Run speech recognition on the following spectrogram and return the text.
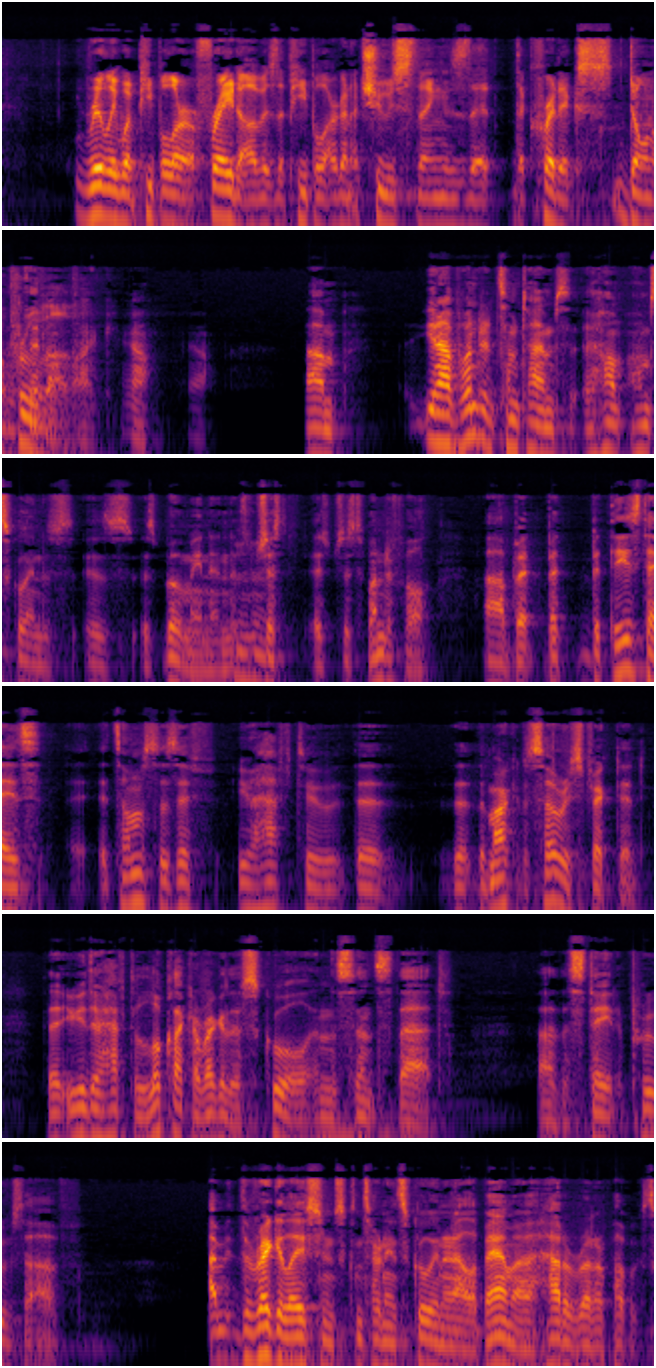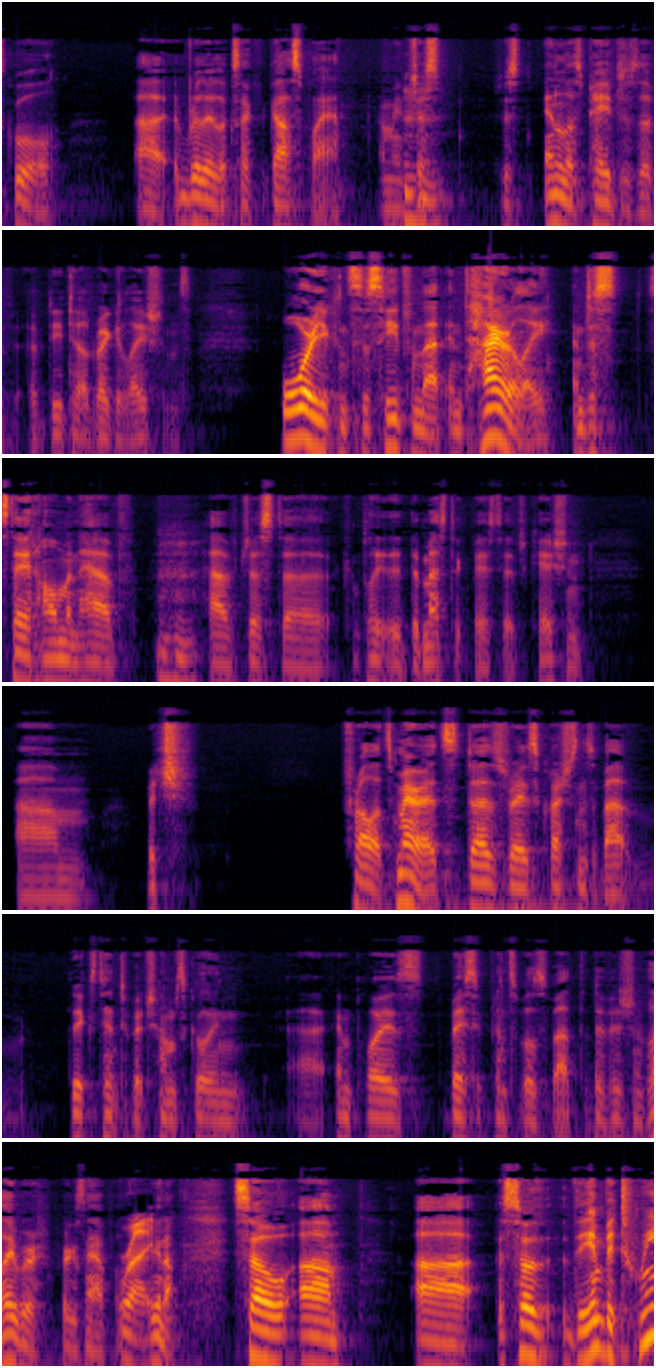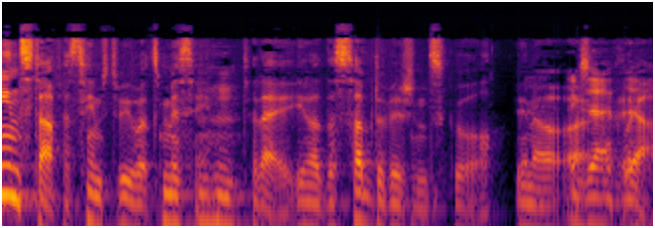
really what people are afraid of is that people are going to choose things that the critics don't approve don't of. Like. Yeah, yeah. Um, you know, I've wondered sometimes. Home, homeschooling is, is, is booming, and it's mm-hmm. just it's just wonderful. Uh, but but but these days, it's almost as if you have to the, the the market is so restricted that you either have to look like a regular school in the sense that uh, the state approves of. I mean, the regulations concerning schooling in Alabama, how to run a public school, uh, it really looks like the Gosplan. I mean, mm-hmm. just just endless pages of, of detailed regulations. Or you can secede from that entirely and just stay at home and have mm-hmm. have just a completely domestic based education. Um, which, for all its merits, does raise questions about the extent to which homeschooling uh, employs basic principles about the division of labor, for example. Right. You know, so um, uh, so the in between stuff it seems to be what's missing mm-hmm. today. You know, the subdivision school. You know, uh, exactly. Uh, yeah.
